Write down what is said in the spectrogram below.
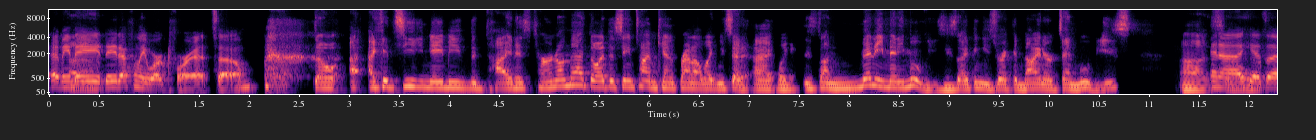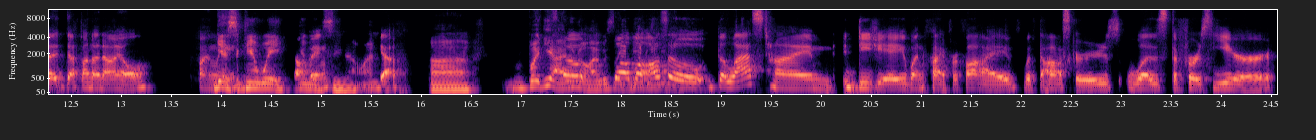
I mean, they Uh, they definitely worked for it. So So I, I could see maybe the tide has turned on that. Though at the same time, Kenneth Branagh, like we said, uh, like he's done many, many movies. He's I think he's directed nine or ten movies. Uh, and uh, he has a Death on the Nile. Finally, yes, I can't wait. Can't wait to see that one. yeah. But yeah, I don't know. I was like, well, like, but also the last time DGA went five for five with the Oscars was the first year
